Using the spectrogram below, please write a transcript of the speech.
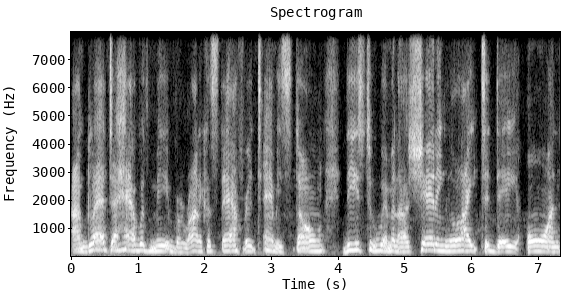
I'm glad to have with me Veronica Stafford, Tammy Stone. These two women are shedding light today on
